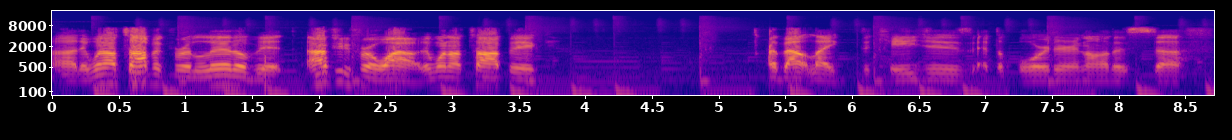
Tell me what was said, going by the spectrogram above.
Uh, they went off topic for a little bit, actually for a while. They went off topic about like the cages at the border and all this stuff,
